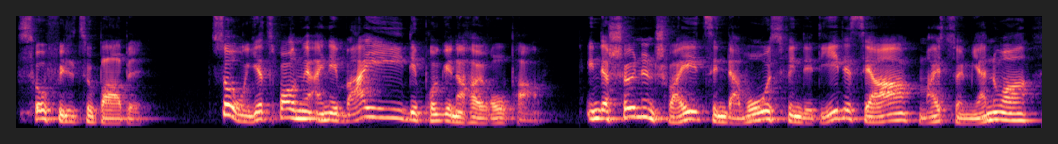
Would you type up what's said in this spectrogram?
So viel zu Babel. So, jetzt brauchen wir eine weite Brücke nach Europa. In der schönen Schweiz in Davos findet jedes Jahr, meist so im Januar,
